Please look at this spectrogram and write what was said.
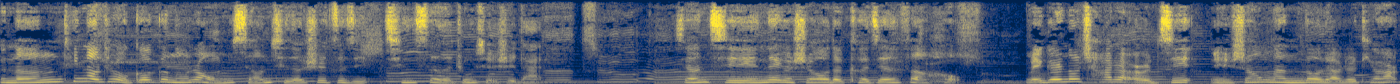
可能听到这首歌，更能让我们想起的是自己青涩的中学时代，想起那个时候的课间饭后，每个人都插着耳机，女生们都聊着天儿，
